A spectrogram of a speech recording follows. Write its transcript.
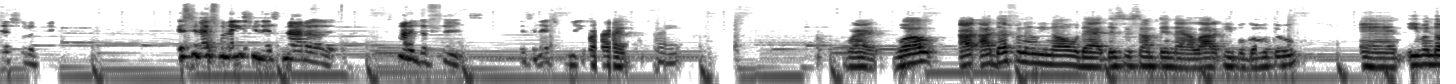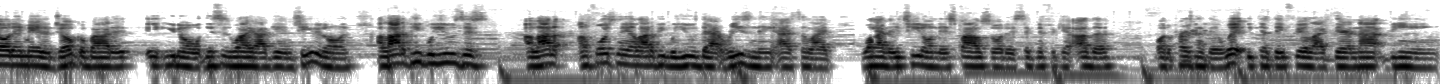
that sort of thing. It's an explanation. It's not a. It's not a defense. It's an explanation. Right. Right. Right. Well, I, I definitely know that this is something that a lot of people go through. And even though they made a joke about it, it, you know, this is why y'all getting cheated on. A lot of people use this. A lot of, unfortunately, a lot of people use that reasoning as to like why they cheat on their spouse or their significant other or the person that they're with because they feel like they're not being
